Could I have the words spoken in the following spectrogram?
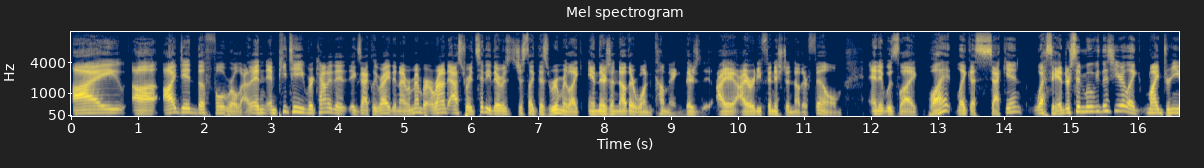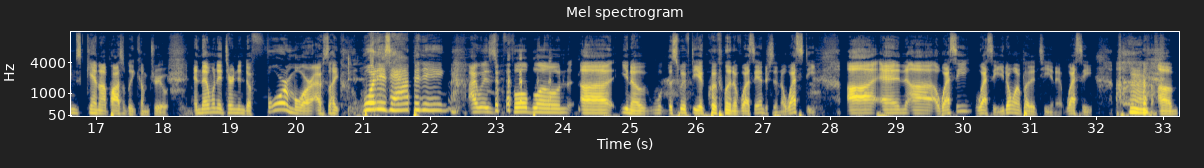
I uh, I did the full rollout, and and PT recounted it exactly right. And I remember around Asteroid City, there was just like this rumor, like, and there's another one coming. There's I I already finished another film, and it was like what? Like a second wes anderson movie this year? Like my dreams cannot possibly come true. And then when it turned into four more i was like what is happening? I was full blown uh you know the swifty equivalent of wes anderson a westy uh and uh a wessie? Wessie. You don't want to put a t in it. Wessie. Hmm. um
